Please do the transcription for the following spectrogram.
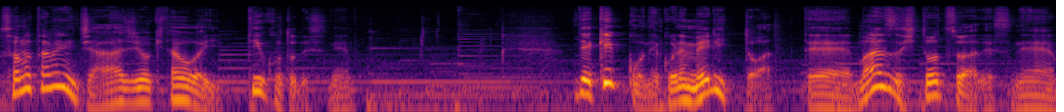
そのためにジャージを着た方がいいっていうことですね。で結構ねこれメリットあってまず一つはですね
